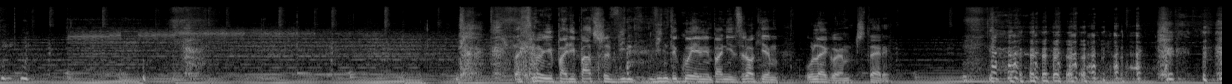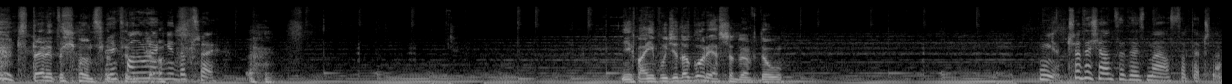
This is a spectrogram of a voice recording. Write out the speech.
Tak na mnie pani patrzy, win, windykuje mnie pani wzrokiem. Uległem. Cztery. Cztery tysiące Niech pan tylko. ulegnie do trzech. Niech pani pójdzie do góry, ja szedłem w dół. Nie, 3000 to jest moja ostateczna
